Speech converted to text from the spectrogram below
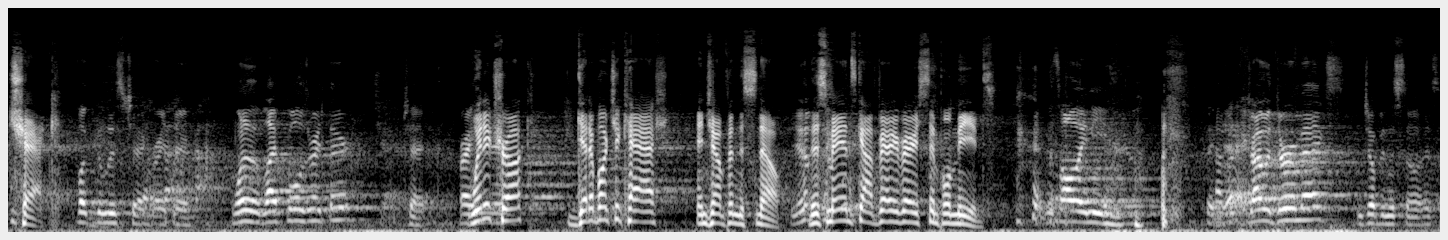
check. Bucket list check right there. One of the life goals right there. Check, Right Win a truck, get a bunch of cash, and jump in the snow. Yep. This man's got very, very simple needs. That's all I need. Drive with Duramax and jump in the snow. That's,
